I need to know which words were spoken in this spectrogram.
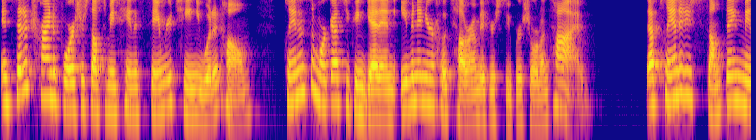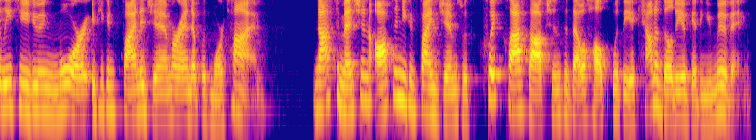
Instead of trying to force yourself to maintain the same routine you would at home, Plan in some workouts you can get in even in your hotel room if you're super short on time. That plan to do something may lead to you doing more if you can find a gym or end up with more time. Not to mention, often you can find gyms with quick class options if that will help with the accountability of getting you moving.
